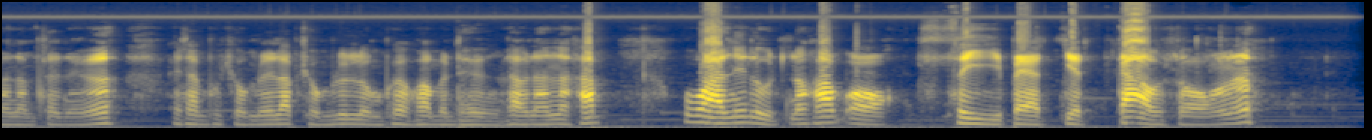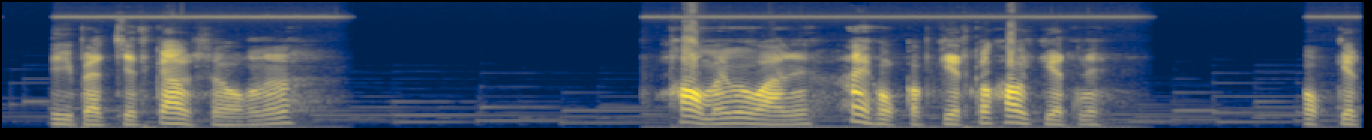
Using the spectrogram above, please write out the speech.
มานำเสนอ ให้ท่านผู้ชมได้รับชมรุ่นลมเพื่อความบันเทิงเท่านั้นนะครับเมื่อวานนี้หลุดนะครับออก 48792 นะ 48792 นะ เข้าไหมเมื่อวานนี้ ให้ 6 กับ 7 ก็เข้า 7 นี่ 6 7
